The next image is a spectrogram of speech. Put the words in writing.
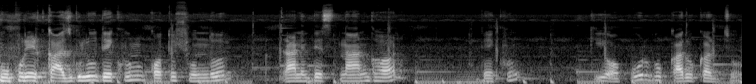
উপরের কাজগুলো দেখুন, কত সুন্দর। রানীদের স্নান ঘর দেখুন, কি অপূর্ব কারুকার্য।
